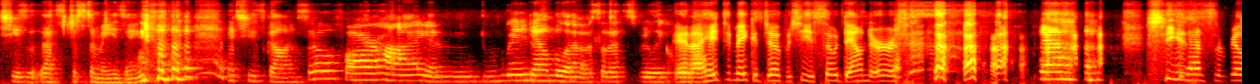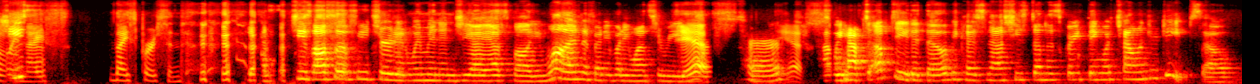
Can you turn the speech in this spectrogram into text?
she's that's just amazing that she's gone so far high and way down below. So that's really cool. And I hate to make a joke, but she is so down to earth. yeah, she is Yeah. just a really She's- nice, nice person. yes. she's also featured in Women in GIS Volume One. If anybody wants to read more yes. her, Yes. Uh, we have to update it though because now she's done this great thing with Challenger Deep. So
